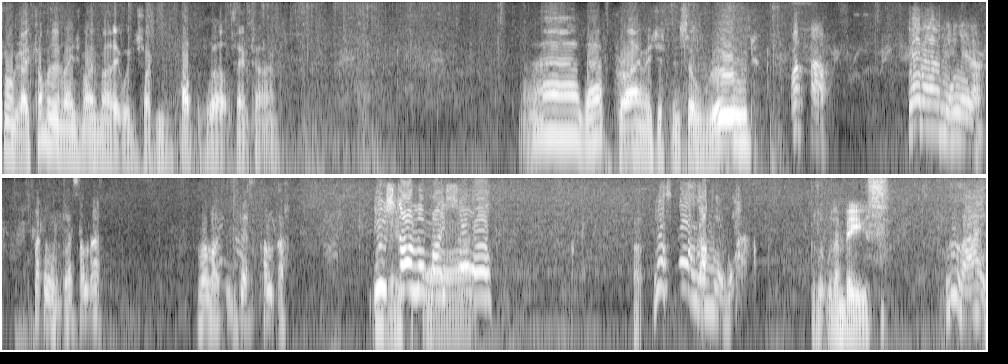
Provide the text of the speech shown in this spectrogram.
Come on, guys. Come within range of my money, which so I can help as well at the same time. Ah, that prime has just been so rude. What the? Get out of here! Fucking Geth hunter. More like death punter. You Okay. stolen my Alright. soul! You're stealing me, what? good luck with them bees. Right.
